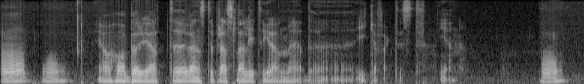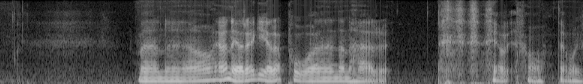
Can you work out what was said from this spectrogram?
Mm. Mm. Jag har börjat eh, vänsterprassla lite grann med eh, ICA faktiskt igen. Men eh, ja, jag vet inte, jag reagerar på eh, den här. jag vet, ja, det var ju.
